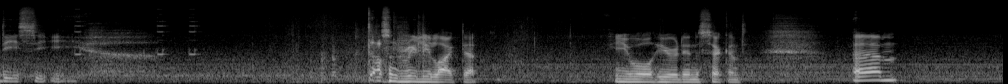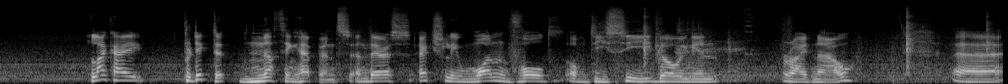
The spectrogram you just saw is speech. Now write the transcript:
DCE doesn't really like that. You will hear it in a second. Um, like I predicted, nothing happens, and there's actually one volt of DC going in right now, uh,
